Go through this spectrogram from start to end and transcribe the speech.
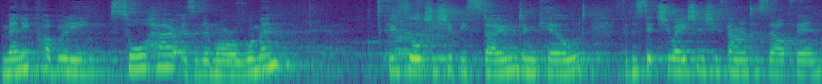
Many probably saw her as an immoral woman who thought she should be stoned and killed for the situation she found herself in.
